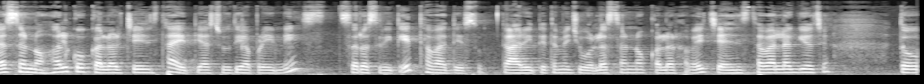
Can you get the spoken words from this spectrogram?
લસણનો હલકો કલર ચેન્જ થાય ત્યાં સુધી આપણે એને સરસ રીતે થવા દેશું. તો આ રીતે તમે જુઓ, લસણનો કલર હવે ચેન્જ થવા લાગ્યો છે. તો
